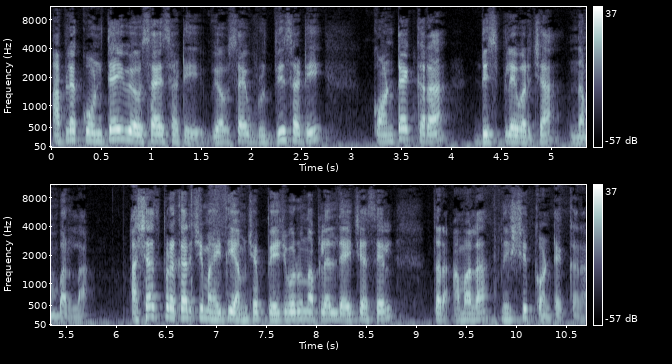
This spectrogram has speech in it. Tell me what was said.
आपल्या कोणत्याही व्यवसायासाठी व्यवसाय वृद्धीसाठी कॉन्टॅक्ट करा डिस्प्लेवरच्या नंबरला अशाच प्रकारची माहिती आमच्या पेजवरून आपल्याला द्यायची असेल तर आम्हाला निश्चित कॉन्टॅक्ट करा.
